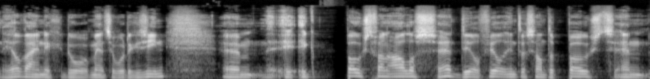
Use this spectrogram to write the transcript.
heel weinig door mensen worden gezien. Um, ik post van alles, hè, deel veel interessante posts en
